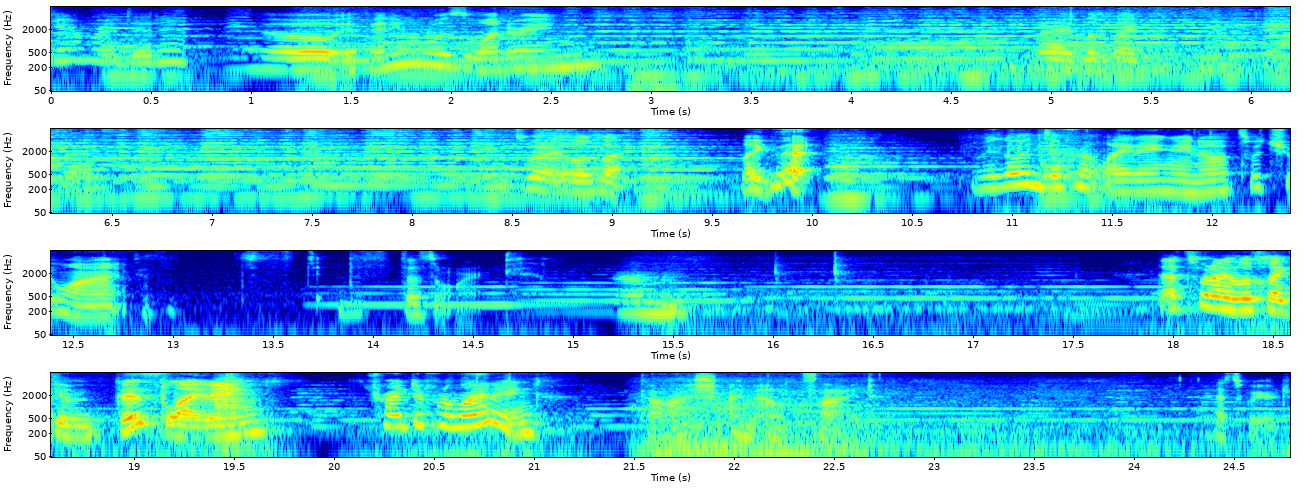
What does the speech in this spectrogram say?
Camera, didn't. So, if anyone was wondering what I'd look like like this, that's what I look like. Like that. Let me go in different lighting. I know that's what you want, because this doesn't work. Um, that's what I look like in this lighting. Try different lighting. Gosh, I'm outside. That's weird.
